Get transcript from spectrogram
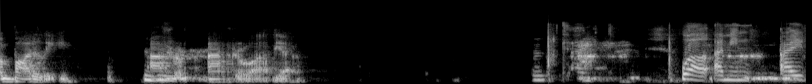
bodily mm-hmm. after after a while yeah Okay. Well, I mean, I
